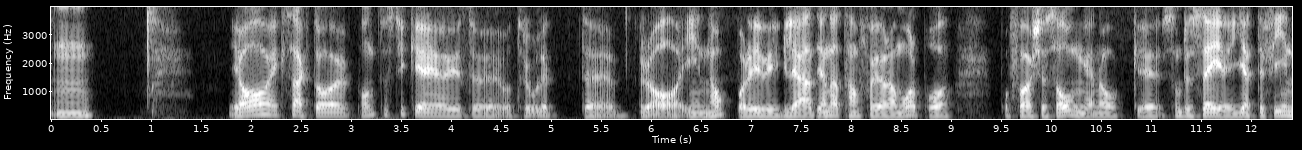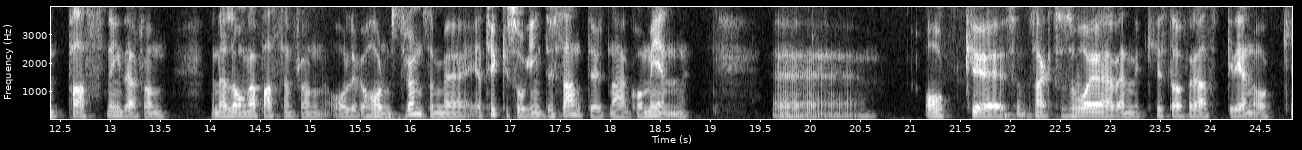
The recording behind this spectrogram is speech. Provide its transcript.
Mm. Ja, exakt. Och Pontus tycker jag är ju ett eh, otroligt eh, bra inhopp och det är ju glädjande att han får göra mål på, på försäsongen och eh, som du säger, jättefin passning där från den där långa passen från Oliver Holmström som jag tycker såg intressant ut när han kom in. Och som sagt så, var ju även Kristoffer Aspgren och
